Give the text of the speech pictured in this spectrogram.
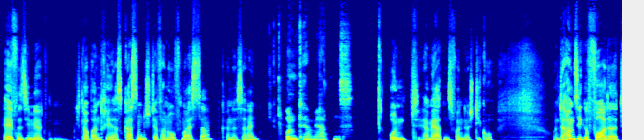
helfen Sie mir, ich glaube Andreas Gassen, Stefan Hofmeister, kann das sein? Und Herr Mertens. Und Herr Mertens von der STIKO. Und da haben Sie gefordert,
